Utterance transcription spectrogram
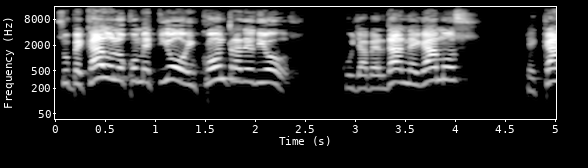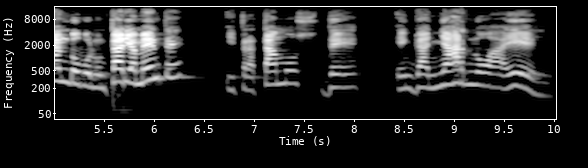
Su pecado lo cometió en contra de Dios, cuya verdad negamos, pecando voluntariamente y tratamos de engañarnos a Él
